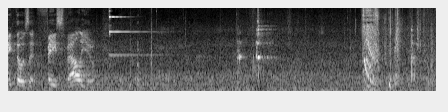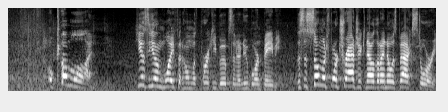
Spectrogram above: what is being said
Take those at face value. oh, come on! He has a young wife at home with perky boobs and a newborn baby. This is so much more tragic now that I know his backstory.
